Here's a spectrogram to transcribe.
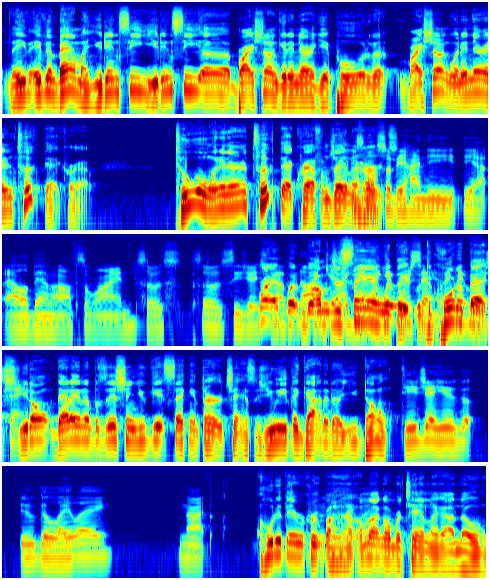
Even, even Bama, you didn't see you didn't see uh, Bryce Young get in there and get pulled. Bryce Young went in there and took that crap. Tua went in there and took that crap from Jalen He's Hurts. also behind the the Alabama offensive line. So is so is CJ. Right, Stroud. but, No, but I'm get- just saying get with the with saying. I get what you're quarterbacks, you don't that ain't a position you get second, third chances. You either got it or you don't. DJ Uga- Uiagalelei, not Who did they recruit behind? I'm not gonna pretend like I know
